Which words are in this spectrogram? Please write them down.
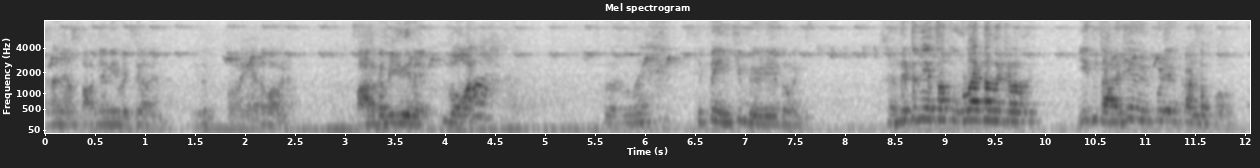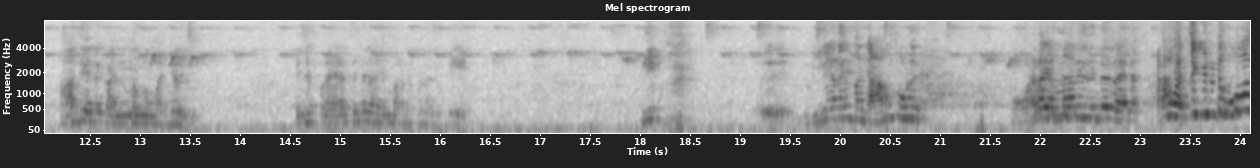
എടാ ഞാൻ പറഞ്ഞ നീ വെട്ടി കളയണ്ട. ഇത് പ്രേതഭവനാണ്. ഇപ്പൊ എനിക്കും പേടിയായി തുടങ്ങി. എന്നിട്ട് നീ എത്ര കൂളായിട്ടാ നിക്കണത്? ഈ തടിയ വീപ്പിടി കണ്ടപ്പോ ആദ്യം എന്റെ കണ്ണൊന്ന് മഞ്ഞളിച്ചു പിന്നെ പ്രേതത്തിന്റെ കാര്യം പറഞ്ഞപ്പോഴാണ് നീ നീ ഞാൻ പോണ്. എടാ എന്നാലും ഇതിന്റെ വില. എടാ ഒറ്റക്കിട്ട് പോകാ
